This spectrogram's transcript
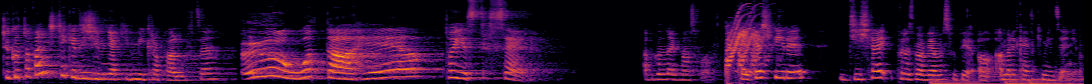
Czy gotowaliście kiedyś ziemniaki w mikrofalówce? Ew, what the hell? To jest ser. A wygląda jak masło. Hejka świry! Dzisiaj porozmawiamy sobie o amerykańskim jedzeniu.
